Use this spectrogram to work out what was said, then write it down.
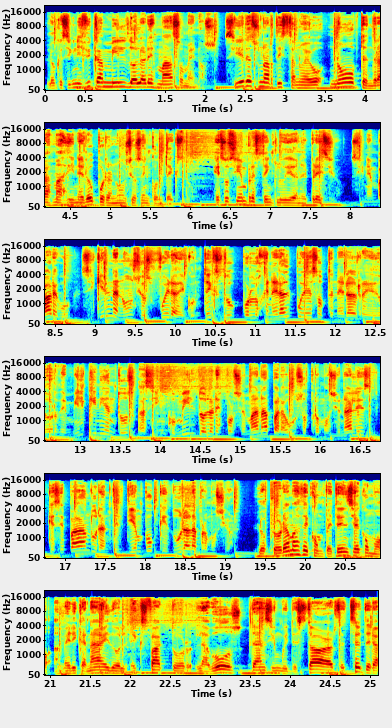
lo que significa mil dólares más o menos. Si eres un artista nuevo, no obtendrás más dinero por anuncios en contexto, eso siempre está incluido en el precio. Sin embargo, si quieren anuncios fuera de contexto, por lo general puedes obtener alrededor de 1.500 a 5.000 dólares por semana para usos promocionales que se pagan durante el tiempo que dura la promoción. Los programas de competencia como American Idol, X Factor, La Voz, Dancing with the Stars, etc.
